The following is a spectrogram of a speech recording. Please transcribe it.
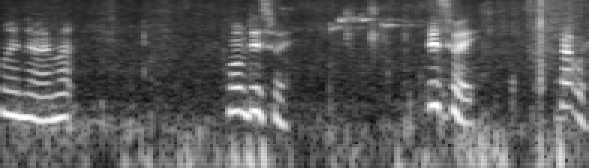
Where now, Emma? Come this way. This way. That way.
